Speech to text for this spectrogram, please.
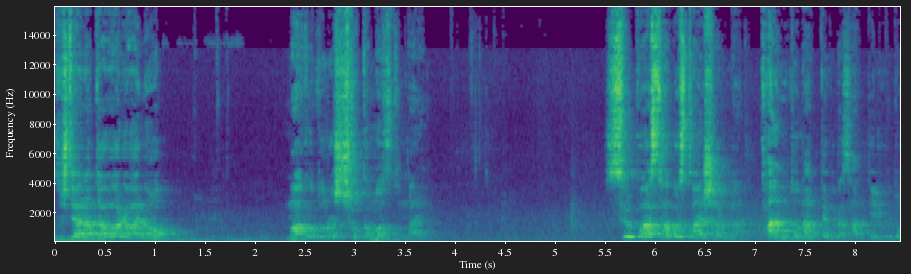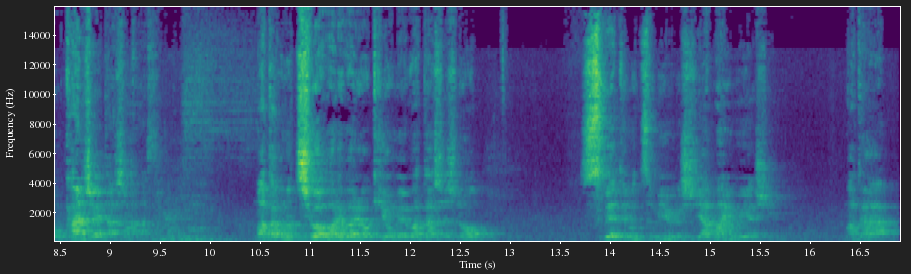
そしてあなたは我々の誠の食物となり supersubstantial なパンとなってくださっていることを感謝いたします。またこの血は我々を清め私たちの全ての罪を許し病を癒しまた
